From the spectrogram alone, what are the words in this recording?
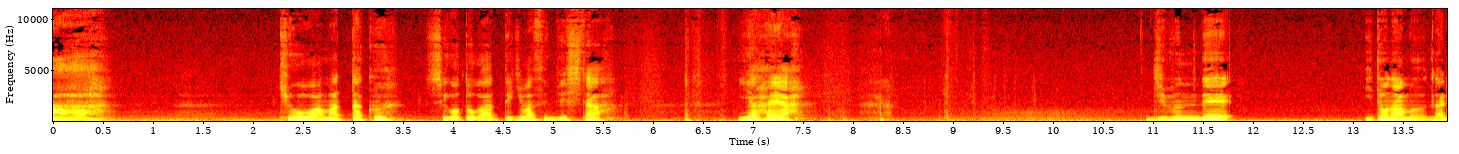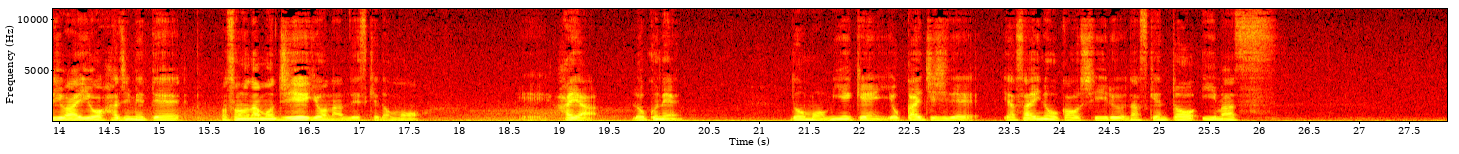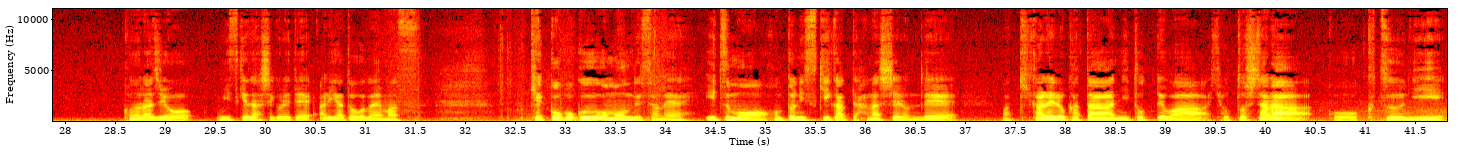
ああ。今日は全く仕事ができませんでした。いやはや。自分で営むなりわいを始めてその名も自営業なんですけども、えー、早6年。どうも三重県四日市市で野菜農家をしている那須健と言います。このラジオ見つけ出してくれてありがとうございます。結構僕思うんですよね。いつも本当に好きかって話してるんで、まあ、聞かれる方にとってはひょっとしたらこう苦痛に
